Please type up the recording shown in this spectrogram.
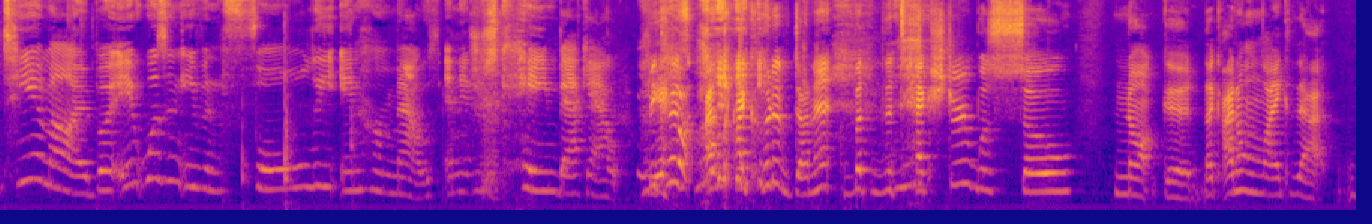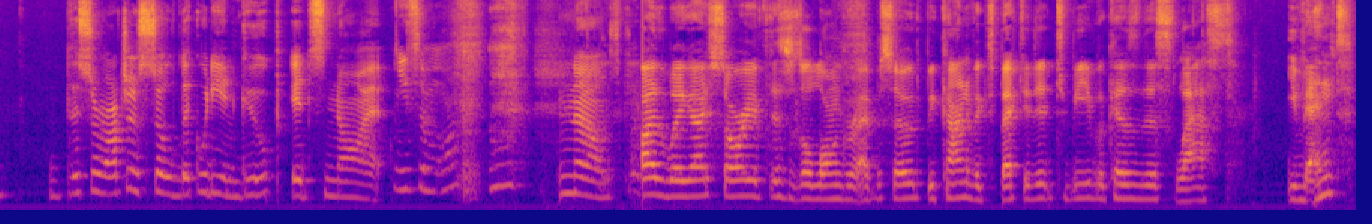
TMI, but it wasn't even fully in her mouth, and it just came back out. Because I, I could have done it, but the texture was so not good. Like I don't like that. The sriracha is so liquidy and goop. It's not. Need some more? No. By the way, guys, sorry if this is a longer episode. We kind of expected it to be because of this last event.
